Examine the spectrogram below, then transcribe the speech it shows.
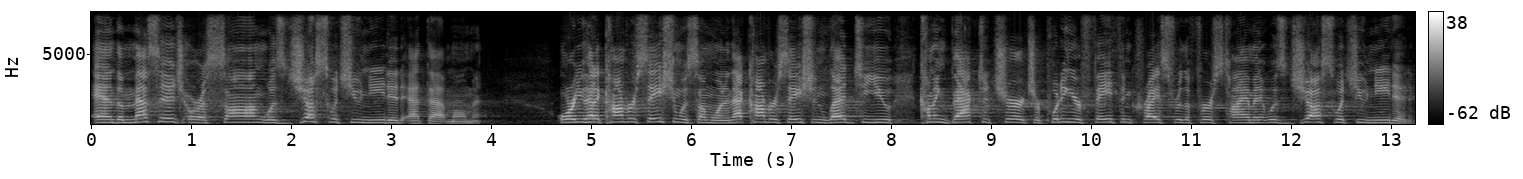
and the message or a song was just what you needed at that moment? Or you had a conversation with someone, and that conversation led to you coming back to church or putting your faith in Christ for the first time, and it was just what you needed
